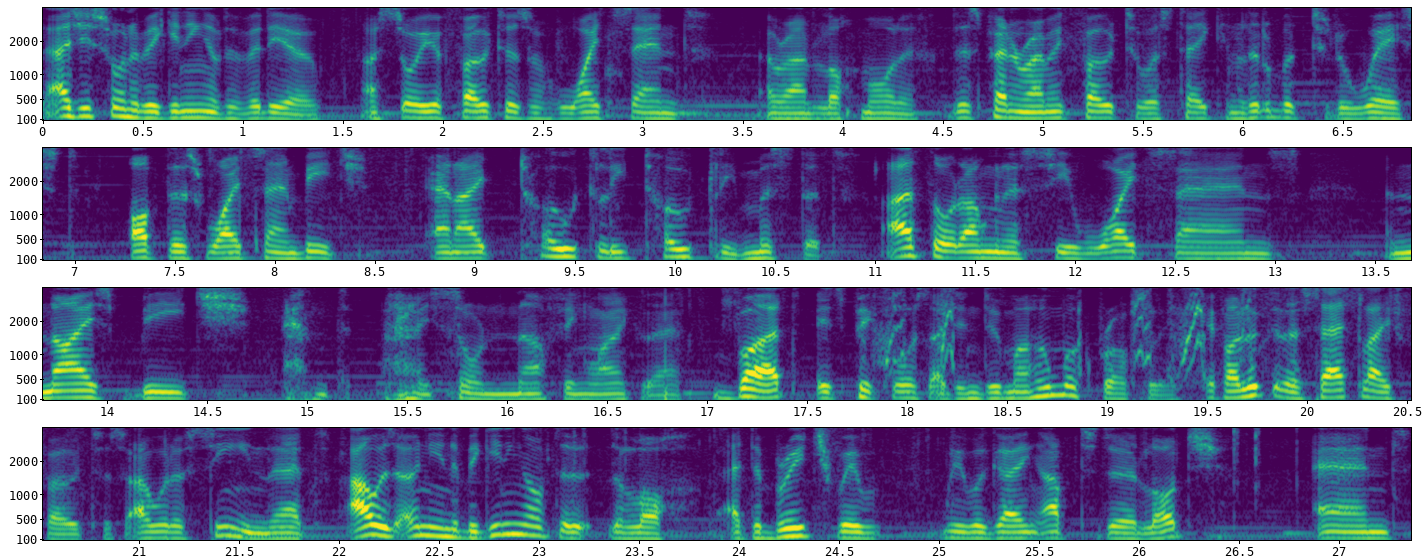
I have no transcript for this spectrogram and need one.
As you saw in the beginning of the video, I saw your photos of white sand around Loch Morlich. This panoramic photo was taken a little bit to the west of this white sand beach and I totally, totally missed it. I thought I'm going to see white sands, a nice beach, and I saw nothing like that. But it's because I didn't do my homework properly. If I looked at the satellite photos, I would have seen that I was only in the beginning of the, the loch at the bridge where we were going up to the lodge and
